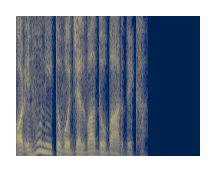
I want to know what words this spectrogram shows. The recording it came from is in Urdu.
اور انہوں نے تو وہ جلوہ دو بار دیکھا۔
